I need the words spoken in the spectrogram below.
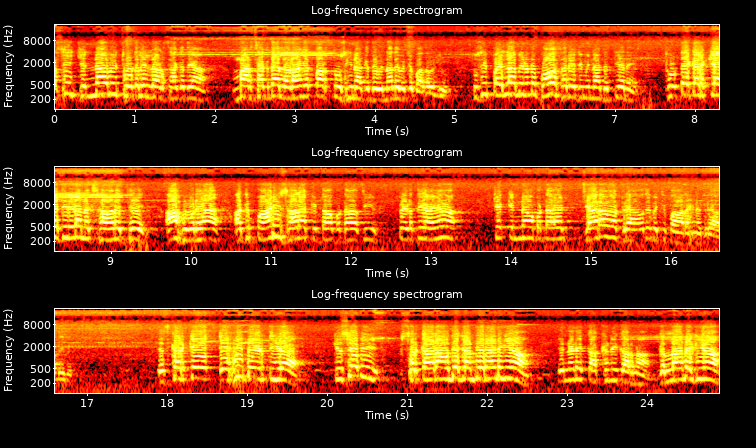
ਅਸੀਂ ਜਿੰਨਾ ਵੀ ਤੁਹਾਡੇ ਲਈ ਲੜ ਸਕਦੇ ਆ ਮਰ ਸਕਦਾ, ਲੜਾਂਗੇ, ਪਰ ਤੁਸੀਂ ਨਾ ਕਿਤੇ ਇਹਨਾਂ ਦੇ ਵਿੱਚ ਬਦਲ ਜਾਓ। ਤੁਸੀਂ ਪਹਿਲਾਂ ਵੀ ਇਹਨਾਂ ਨੂੰ ਬਹੁਤ ਸਾਰੀਆਂ ਜ਼ਮੀਨਾਂ ਦਿੱਤੀਆਂ ਨੇ। ਤੁਹਾਡੇ ਕਰਕੇ ਅੱਜ ਜਿਹੜਾ ਨੁਕਸਾਨ ਇੱਥੇ ਆ ਹੋ ਰਿਹਾ ਅੱਜ ਪਾਣੀ ਸਾਰਾ ਕਿੱਡਾ ਵੱਡਾ ਅਸੀਂ ਪਿੰਡ ਤੇ ਆਇਆ ਕਿ ਕਿੰਨਾ ਵੱਡਾ ਹੈ। ਜ਼ਹਿਰਾਂ ਦਾ ਦਰਿਆ ਉਹਦੇ ਵਿੱਚ ਪਾ ਰਹੇ ਨੇ ਦਰਿਆ ਦੇ ਵਿੱਚ। ਇਸ ਕਰਕੇ ਇਹੀ ਬੇਨਤੀ ਹੈ, ਕਿਸੇ ਵੀ ਸਰਕਾਰਾਂ ਆਉਂਦੇ ਜਾਂਦੇ ਰਹਿਣਗੀਆਂ, ਇਹਨਾਂ ਨੇ ਕੱਖ ਨਹੀਂ ਕਰਨਾ। ਗੱਲਾਂ ਨੇਗੀਆਂ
